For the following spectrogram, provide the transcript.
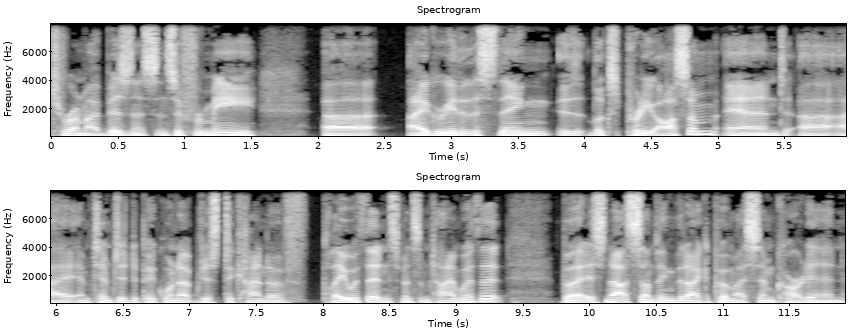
to run my business. And so for me, uh, I agree that this thing is, looks pretty awesome, and uh, I am tempted to pick one up just to kind of play with it and spend some time with it. But it's not something that I could put my SIM card in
